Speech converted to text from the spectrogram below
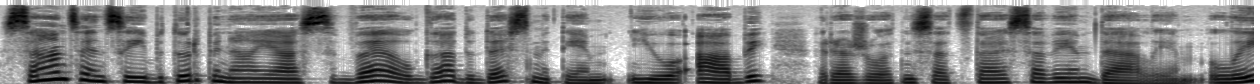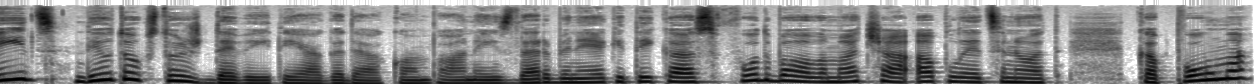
Sāncensība turpinājās vēl gadu desmitiem, jo abi ražotnes atstāja saviem dēliem. Līdz 2009. gadā kompānijas darbinieki tikās futbola mačā apliecinot, ka Puma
